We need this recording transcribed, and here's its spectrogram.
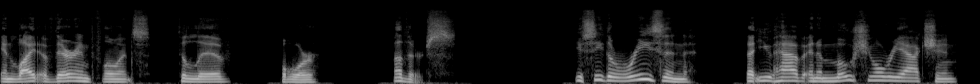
in light of their influence to live for others. You see, the reason that you have an emotional reaction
